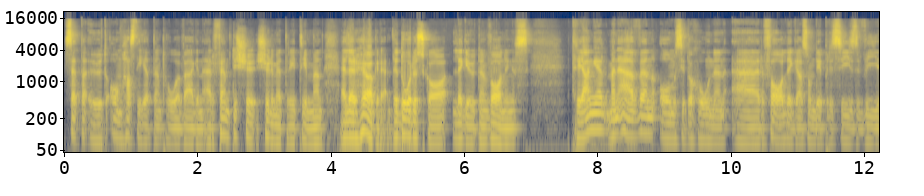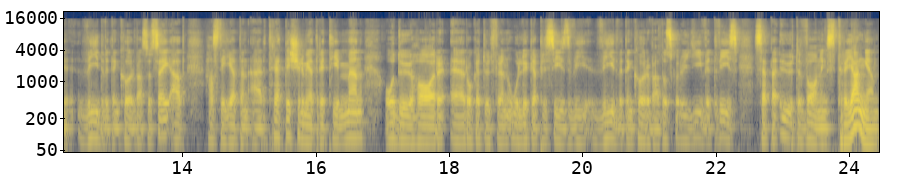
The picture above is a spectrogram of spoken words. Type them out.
sätta ut om hastigheten på vägen är 50 km i timmen eller högre. Det är då du ska lägga ut en varningstriangel triangel. Men även om situationen är farlig, alltså om det är precis vid, vid, vid en kurva. Så säg att hastigheten är 30 km i timmen och du har eh, råkat ut för en olycka precis vid, vid, vid en kurva. Då ska du givetvis sätta ut varningstriangeln.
